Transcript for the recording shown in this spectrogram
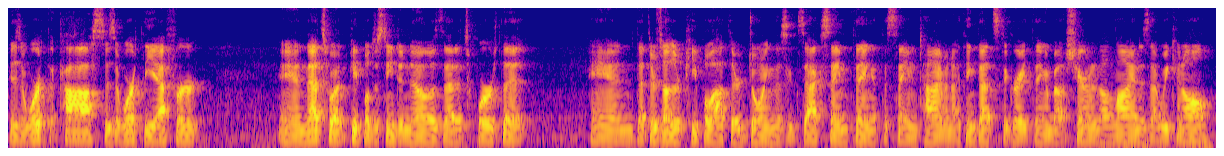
Is it worth the cost? Is it worth the effort? And that's what people just need to know is that it's worth it and that there's other people out there doing this exact same thing at the same time. And i think that's the great thing about sharing it online is that we can all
